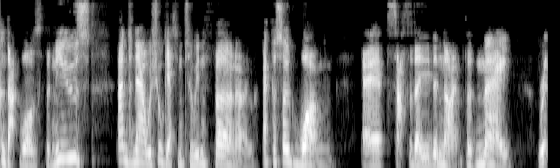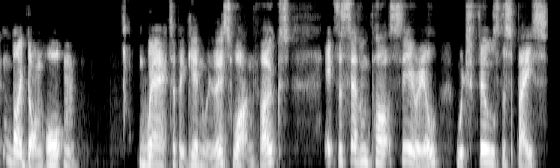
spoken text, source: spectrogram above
And that was the news. And now we shall get into Inferno, episode 1, aired Saturday, the 9th of May, written by Don Houghton. Where to begin with this one, folks? It's a seven part serial which fills the space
